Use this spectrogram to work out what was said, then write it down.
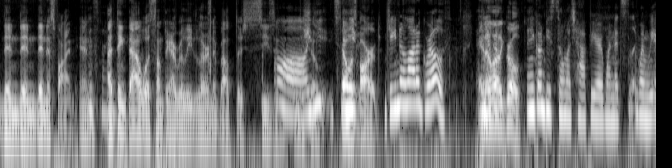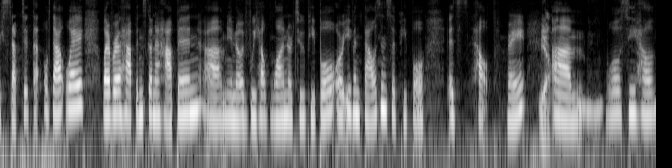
then then then it's fine. And It's fine. I think that was something I really learned about this season of Aw, the show. you- so that was hard Gained a lot of growth. and a lot of growth. And you're gonna be so much happier when it's when we accept it that that way. Whatever happens, gonna happen. Um, you know, if we help one or two people or even thousands of people, it's help, right? Yeah. Um, we'll see how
